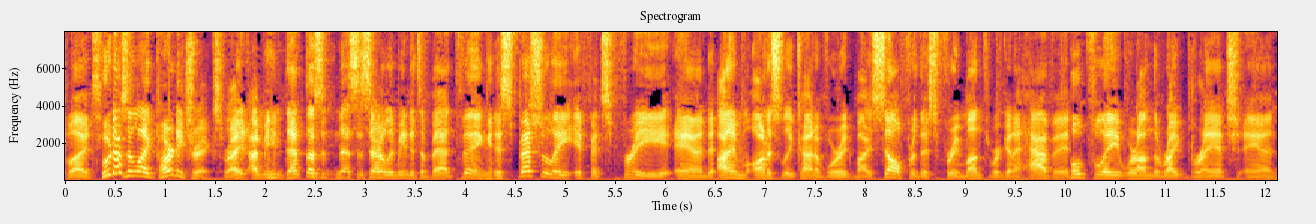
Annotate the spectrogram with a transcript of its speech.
But who doesn't like party tricks, right? I mean, that doesn't necessarily mean it's a bad thing, especially if it's free, and I'm honestly kind of worried myself for this free month we're gonna have it. Hopefully we're on the right branch and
